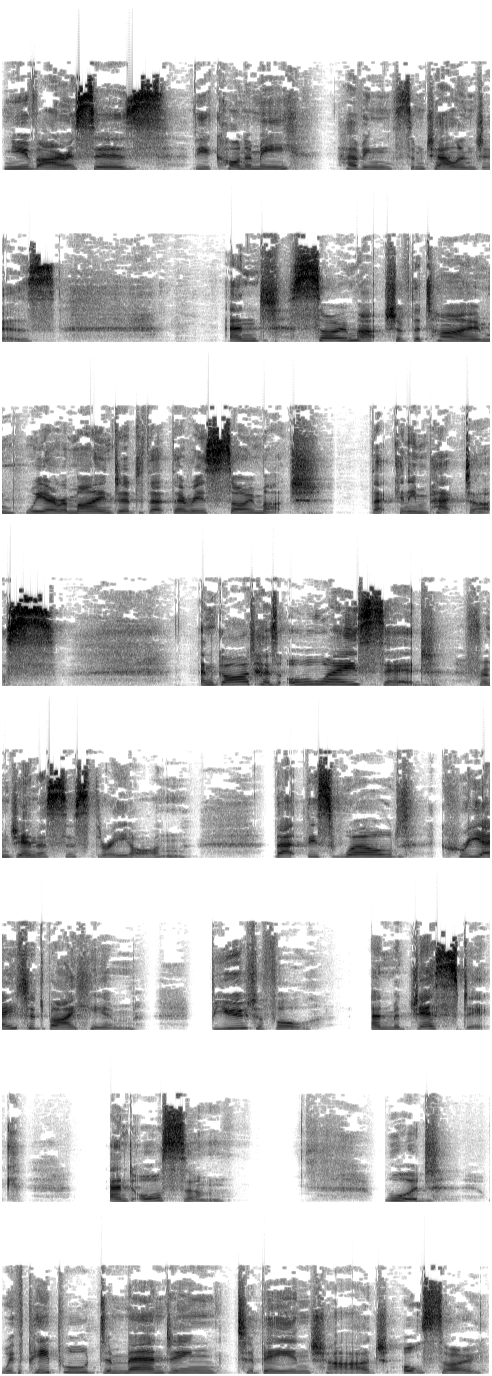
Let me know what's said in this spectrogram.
new viruses, the economy having some challenges. And so much of the time we are reminded that there is so much that can impact us. And God has always said from Genesis 3 on that this world created by Him, beautiful and majestic and awesome, would, with people demanding to be in charge, also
